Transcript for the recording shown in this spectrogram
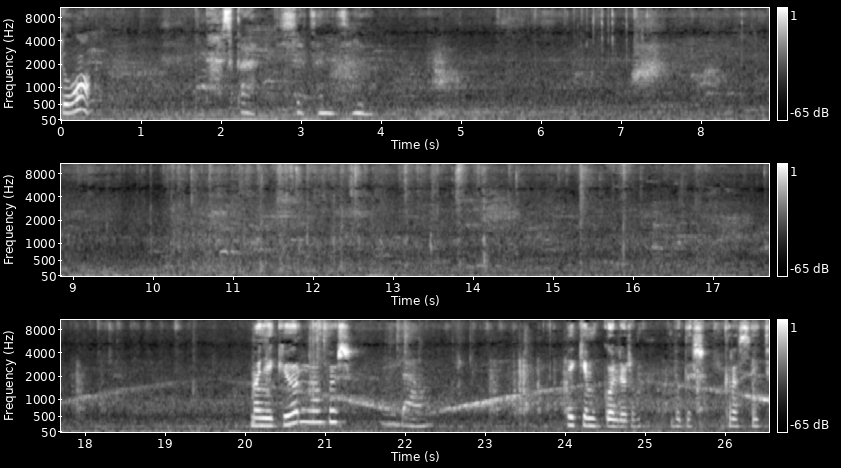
Да. Ще це не з'їла. Манікюр робиш? Да. Яким кольором будеш красити?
